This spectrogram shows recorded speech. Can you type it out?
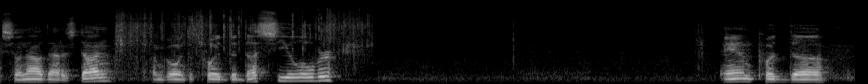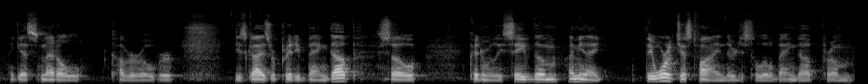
So now that is done, I'm going to put the dust seal over and put the I guess metal cover over. These guys are pretty banged up, so couldn't really save them. I mean, I, they work just fine. They're just a little banged up from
